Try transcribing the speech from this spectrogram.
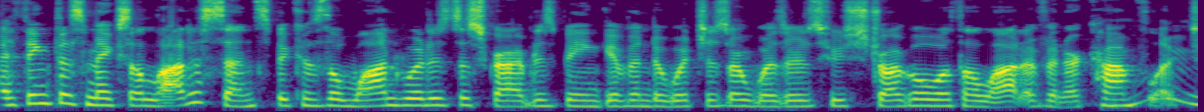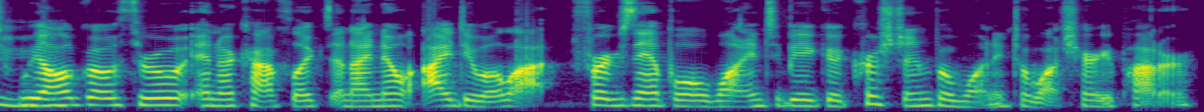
I think this makes a lot of sense because the wand wood is described as being given to witches or wizards who struggle with a lot of inner conflict. We mm. all go through inner conflict, and I know I do a lot. For example, wanting to be a good Christian but wanting to watch Harry Potter.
